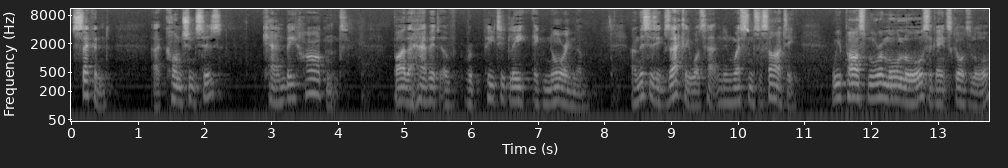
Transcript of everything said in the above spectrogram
Second, uh, consciences can be hardened by the habit of repeatedly ignoring them. And this is exactly what's happened in Western society. We pass more and more laws against God's law,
